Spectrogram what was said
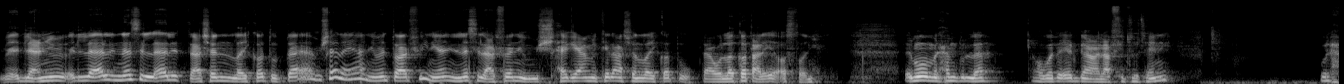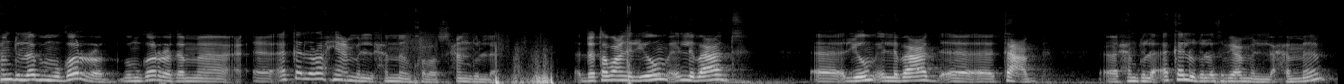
يعني اللي قال الناس اللي قالت عشان لايكات وبتاع مش أنا يعني ما أنتوا عارفين يعني الناس اللي عارفاني مش هاجي أعمل كده عشان لايكات وبتاع واللايكات على إيه أصلا؟ يعني المهم الحمد لله هو بدأ يرجع على عافيته تاني. والحمد لله بمجرد بمجرد اما أكل راح يعمل الحمام خلاص الحمد لله. ده طبعا اليوم اللي بعد آه، اليوم اللي بعد آه، آه، تعب. الحمد لله أكل ودلوقتي بيعمل حمام.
